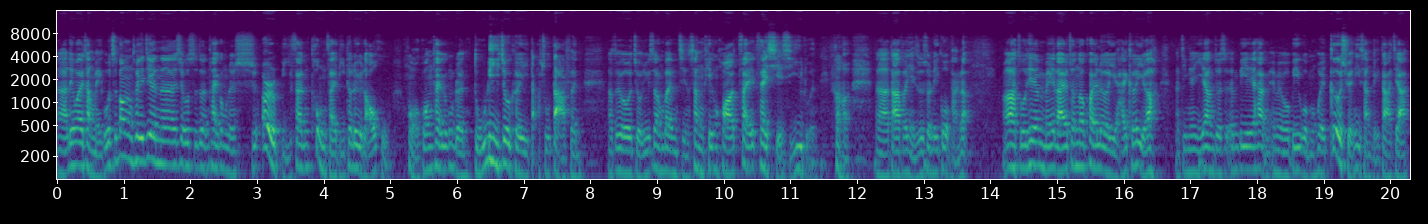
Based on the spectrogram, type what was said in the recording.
那另外一场美国之棒的推荐呢，休斯顿太空人十二比三痛宰底特律老虎，哦，光太空人独立就可以打出大分，那最后九局上半锦上添花，再再血洗一轮，哈哈，那大分也是顺利过盘了。啊，昨天没来赚到快乐也还可以了。那今天一样就是 NBA 和 MLB，我们会各选一场给大家。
